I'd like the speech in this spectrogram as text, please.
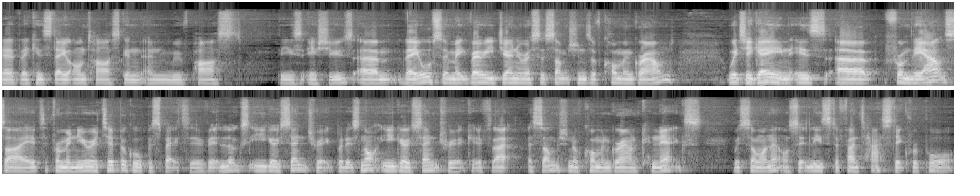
uh, they can stay on task and, and move past these issues. Um, they also make very generous assumptions of common ground, which again is uh, from the outside, from a neurotypical perspective, it looks egocentric, but it's not egocentric if that assumption of common ground connects with someone else. It leads to fantastic rapport.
